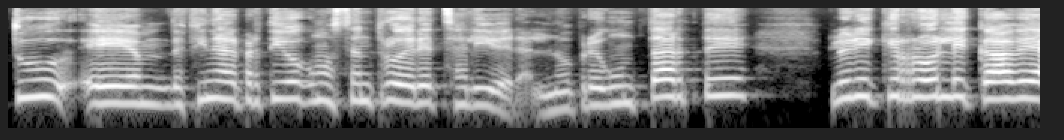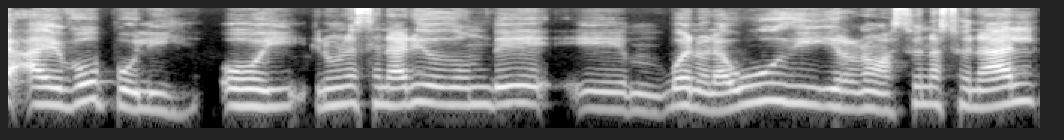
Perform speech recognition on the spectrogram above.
tú eh, defines al partido como centro derecha liberal, ¿no? Preguntarte, Gloria, ¿qué rol le cabe a Evópoli hoy en un escenario donde, eh, bueno, la UDI y Renovación Nacional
